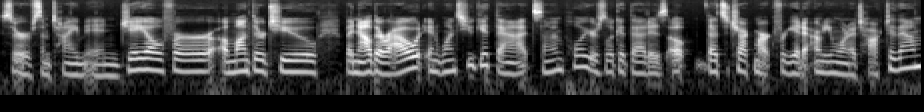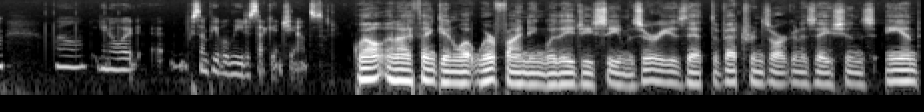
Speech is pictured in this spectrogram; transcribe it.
served some time in jail for a month or two, but now they're out. And once you get that, some employers look at that as, oh, that's a check mark, forget it. I don't even want to talk to them. Well, you know what? Some people need a second chance. Well, and I think in what we're finding with AGC Missouri is that the veterans organizations and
